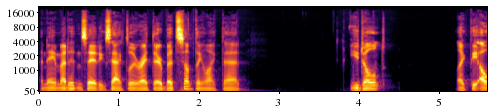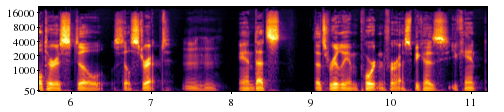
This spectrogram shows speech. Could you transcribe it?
a name. I didn't say it exactly right there, but something like that. You don't like the altar is still still stripped Mhm. and that's that's really important for us because you can't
